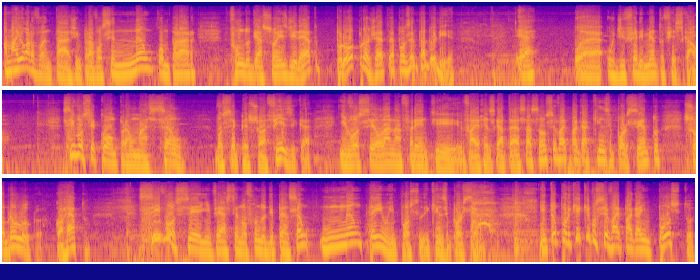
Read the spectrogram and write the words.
a maior vantagem para você não comprar fundo de ações direto pro projeto de aposentadoria é, é o diferimento fiscal. Se você compra uma ação, você pessoa física, e você lá na frente vai resgatar essa ação, você vai pagar 15% sobre o lucro, correto? Se você investe no fundo de pensão, não tem o um imposto de 15%. Então, por que que você vai pagar imposto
